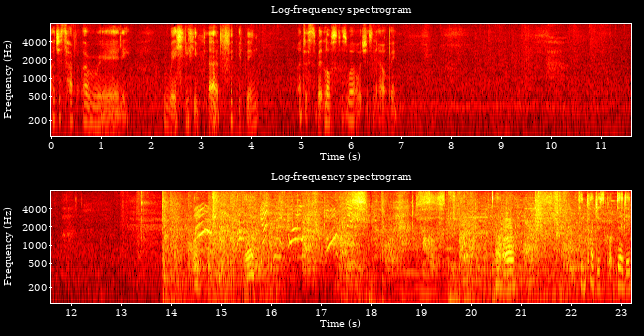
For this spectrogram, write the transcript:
I just have a really, really bad feeling. I'm just a bit lost as well, which isn't helping. Uh oh. I think I just got deaded.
